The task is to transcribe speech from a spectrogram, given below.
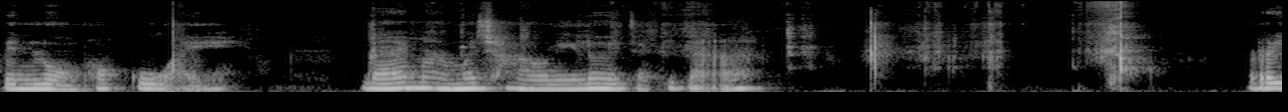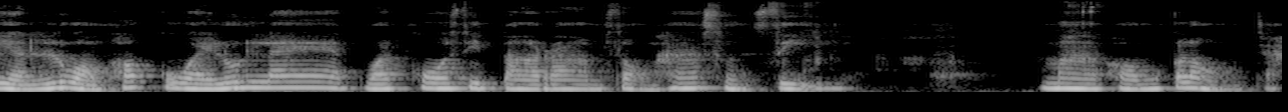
เป็นหลวงพ่อกลวย ได้มาเมื่อเช้านี้เลยจ้ะพี่จ๋าเหรียญหลวงพ่อกลวยรุ่นแรก วัดโคสิตารามสองห้าศูนย์สี่ มาพร้อมกล่องจ้ะ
